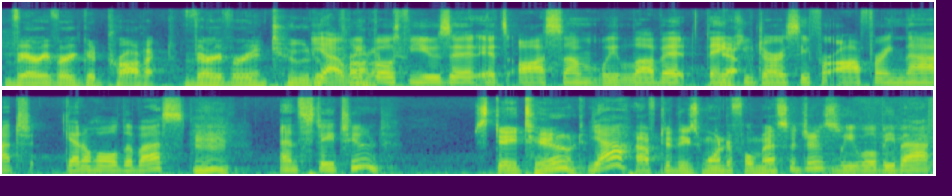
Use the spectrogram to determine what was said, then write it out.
Very very good product. Very very intuitive. yeah, product. we both use it. It's awesome. We love it. Thank Yeah. you, Darcy, for offering that. Get a hold of us hmm. and stay tuned. Stay tuned. Yeah. After these wonderful messages. We will be back.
